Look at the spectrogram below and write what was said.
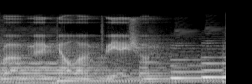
from a gallant Creations.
